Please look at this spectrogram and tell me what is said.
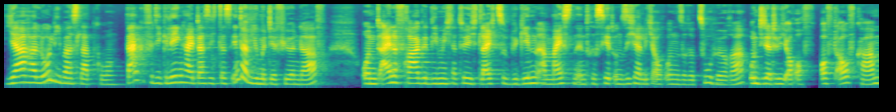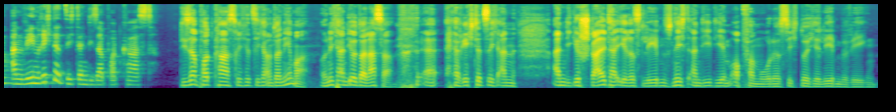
Ja, hallo lieber Slatko. Danke für die Gelegenheit, dass ich das Interview mit dir führen darf. Und eine Frage, die mich natürlich gleich zu Beginn am meisten interessiert und sicherlich auch unsere Zuhörer und die natürlich auch oft aufkam, an wen richtet sich denn dieser Podcast? Dieser Podcast richtet sich an Unternehmer und nicht an die Unterlasser. Er, er, richtet sich an, an die Gestalter ihres Lebens, nicht an die, die im Opfermodus sich durch ihr Leben bewegen.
